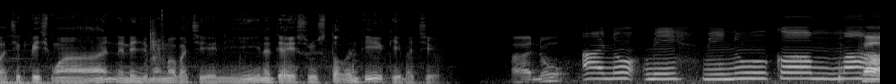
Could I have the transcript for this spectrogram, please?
Baca page 1 and then Jemimah baca yang ni. Nanti ayah suruh stop nanti. Okey, baca. Anu Anu mi minu kama Ka.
